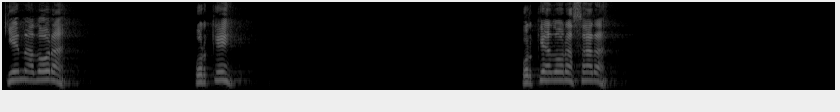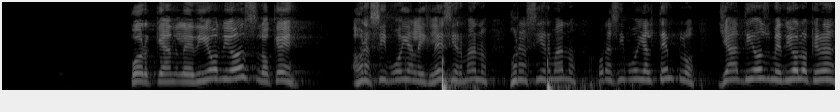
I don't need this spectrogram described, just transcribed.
¿Quién adora? ¿Por qué? ¿Por qué adora a Sara? Porque le dio Dios lo que. Ahora sí voy a la iglesia, hermano. Ahora sí, hermano. Ahora sí voy al templo. Ya Dios me dio lo que era.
